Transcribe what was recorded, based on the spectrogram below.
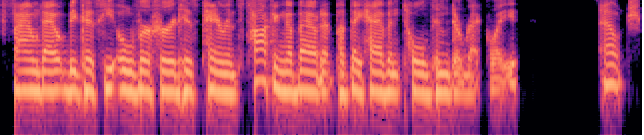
found out because he overheard his parents talking about it but they haven't told him directly. Ouch.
